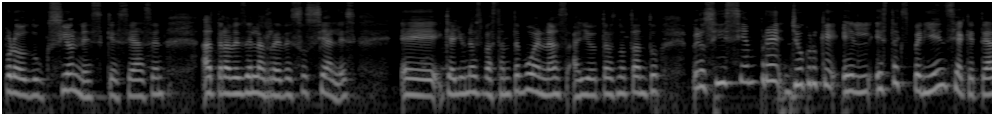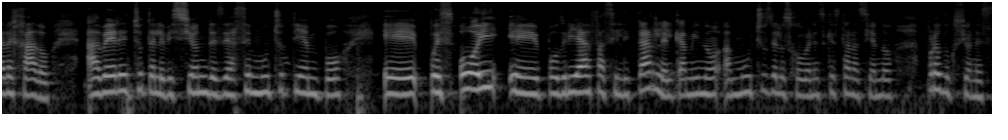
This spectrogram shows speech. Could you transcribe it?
producciones que se hacen a través de las redes sociales eh, que hay unas bastante buenas, hay otras no tanto, pero sí siempre yo creo que el, esta experiencia que te ha dejado haber hecho televisión desde hace mucho tiempo, eh, pues hoy eh, podría facilitarle el camino a muchos de los jóvenes que están haciendo producciones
